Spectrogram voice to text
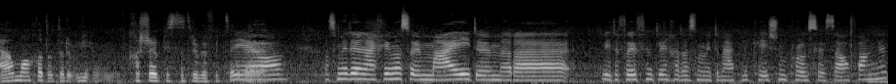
auch machen? Oder wie, kannst du etwas darüber erzählen? Ja, also wir dann eigentlich immer so im Mai wir, äh, wieder veröffentlichen, dass wir mit dem Application Process anfangen.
